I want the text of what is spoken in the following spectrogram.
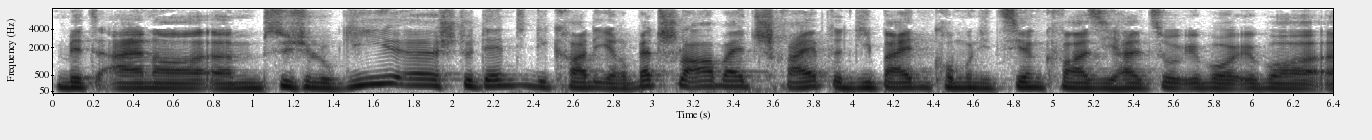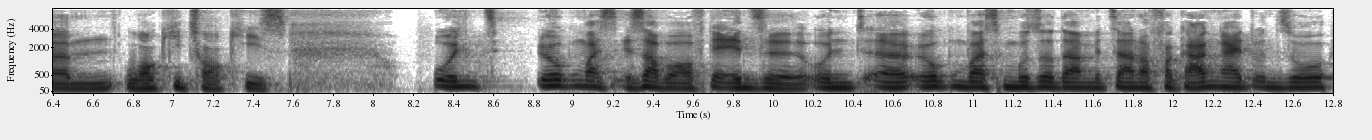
mit einer ähm, Psychologie-Studentin, die gerade ihre Bachelorarbeit schreibt. Und die beiden kommunizieren quasi halt so über, über ähm, Walkie-Talkies. Und irgendwas ist aber auf der Insel. Und äh, irgendwas muss er da mit seiner Vergangenheit und so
